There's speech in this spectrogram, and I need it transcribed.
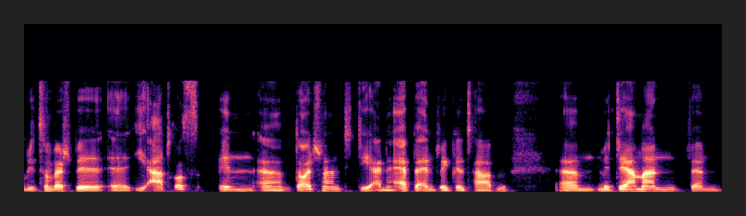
wie zum Beispiel äh, IATROS in äh, Deutschland, die eine App entwickelt haben, ähm, mit der man, wenn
